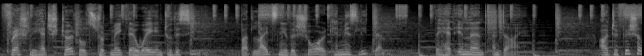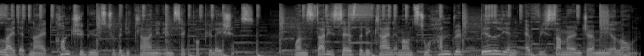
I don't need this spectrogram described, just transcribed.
Freshly hatched turtles should make their way into the sea, but lights near the shore can mislead them. They head inland and die. Artificial light at night contributes to the decline in insect populations. One study says the decline amounts to 100 billion every summer in Germany alone.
